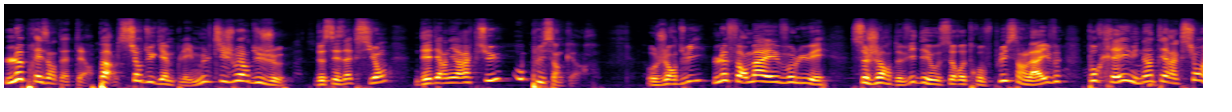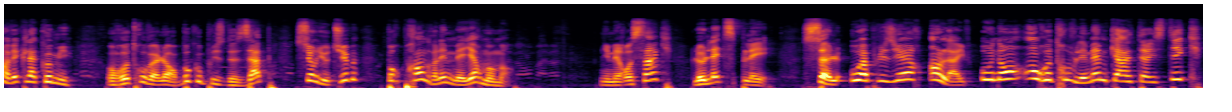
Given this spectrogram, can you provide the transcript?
le présentateur parle sur du gameplay multijoueur du jeu, de ses actions, des dernières actus ou plus encore. Aujourd'hui, le format a évolué. Ce genre de vidéo se retrouve plus en live pour créer une interaction avec la commu. On retrouve alors beaucoup plus de zap sur YouTube pour prendre les meilleurs moments. Numéro 5, le let's play. Seul ou à plusieurs, en live ou non, on retrouve les mêmes caractéristiques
